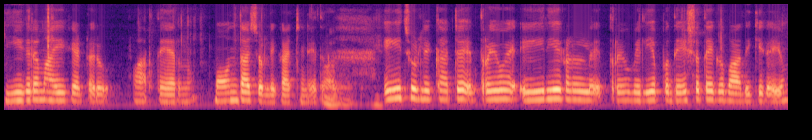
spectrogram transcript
ഭീകരമായി കേട്ടൊരു വാർത്തയായിരുന്നു മോന്ത ചുഴലിക്കാറ്റിന്റെത്. ഈ ചുഴലിക്കാറ്റ് എത്രയോ ഏരിയകളിൽ എത്രയോ വലിയ പ്രദേശത്തേക്ക് ബാധിക്കുകയും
